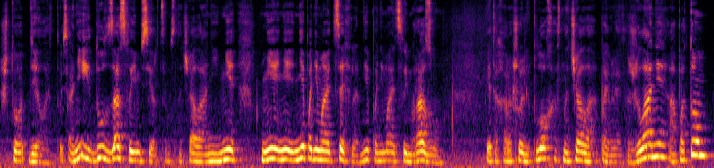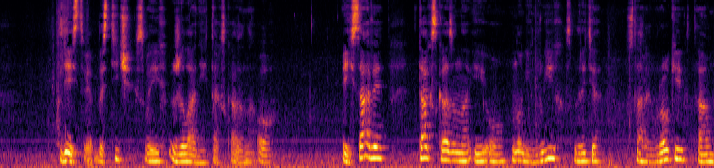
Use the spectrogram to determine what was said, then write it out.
что делать. То есть они идут за своим сердцем. Сначала они не, не, не, не понимают цехля, не понимают своим разумом, это хорошо или плохо. Сначала появляется желание, а потом действие, достичь своих желаний. Так сказано о Исаве, так сказано и о многих других. Смотрите, старые уроки, там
